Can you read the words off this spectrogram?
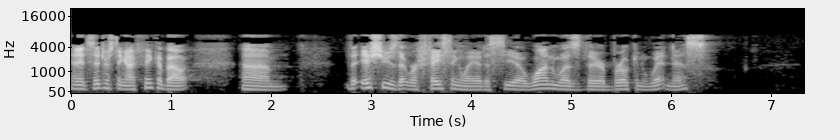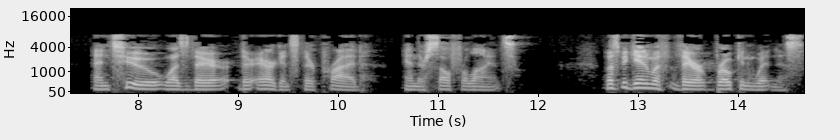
And it's interesting, I think about um, the issues that were facing Laodicea, one was their broken witness, and two was their, their arrogance, their pride, and their self-reliance. Let's begin with their broken witness.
